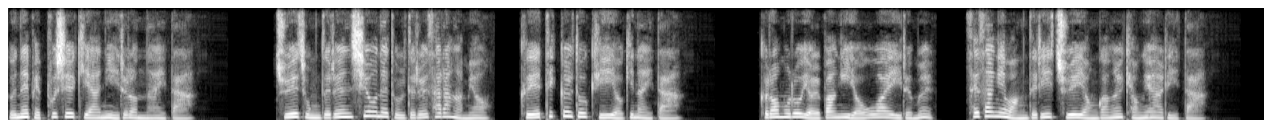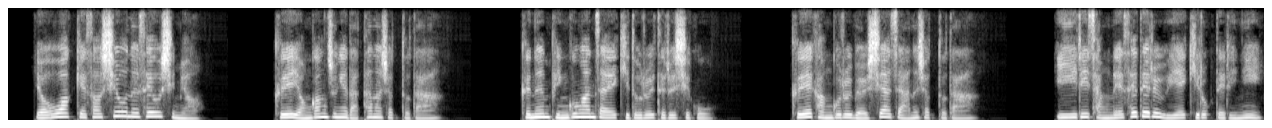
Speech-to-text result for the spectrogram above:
은혜 베푸실 기한이 이르렀나이다. 주의 종들은 시온의 돌들을 사랑하며 그의 티끌도 귀히 여기나이다. 그러므로 열방이 여호와의 이름을 세상의 왕들이 주의 영광을 경외하리이다. 여호와께서 시온을 세우시며 그의 영광 중에 나타나셨도다. 그는 빈궁한 자의 기도를 들으시고 그의 강구를 멸시하지 않으셨도다. 이 일이 장래 세대를 위해 기록되리니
